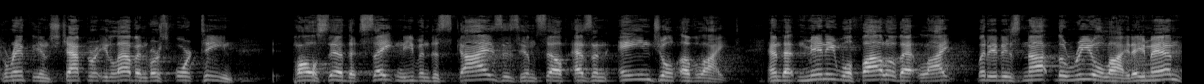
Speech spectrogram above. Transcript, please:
Corinthians chapter 11, verse 14, Paul said that Satan even disguises himself as an angel of light, and that many will follow that light, but it is not the real light. Amen?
